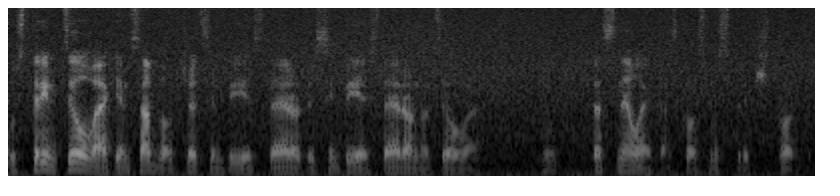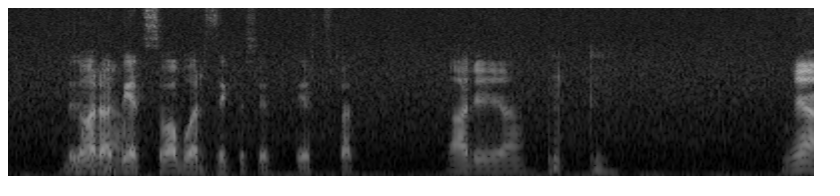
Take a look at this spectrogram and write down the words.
Uz trim cilvēkiem sadalīt 450 eiro, tas ir 150 eiro no cilvēka. Nu, tas neliekas kosmosa priekšsporta. Nu, Norāda jā. 5 voblers, cik tas ir tieši tas pats. Arī jā. jā,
